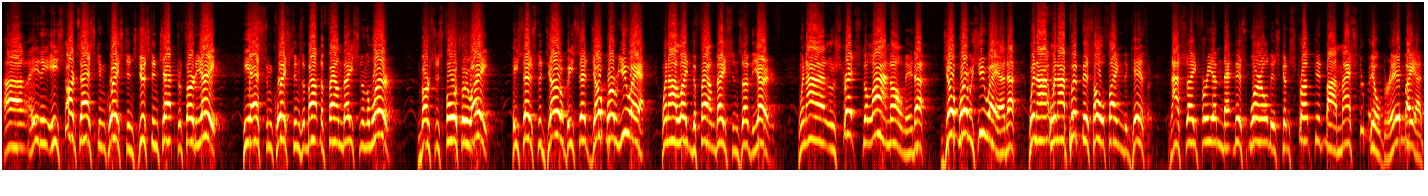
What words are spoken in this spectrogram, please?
Uh, he, he starts asking questions just in chapter 38. He asks some questions about the foundation of the world. Verses 4 through 8. He says to Job, He said, Job, where were you at when I laid the foundations of the earth? When I stretched the line on it? Uh, Job, where was you at uh, when, I, when I put this whole thing together? And I say, friend, that this world is constructed by a master builder. Amen.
